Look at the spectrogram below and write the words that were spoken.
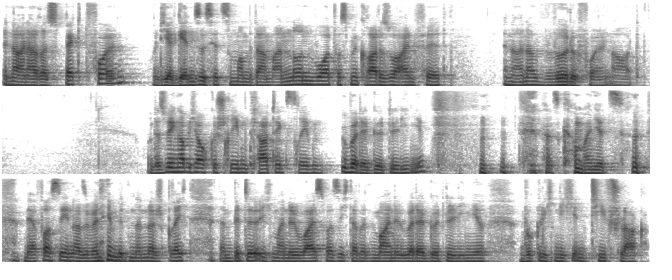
in einer respektvollen, und ich ergänze es jetzt nochmal mit einem anderen Wort, was mir gerade so einfällt, in einer würdevollen Art. Und deswegen habe ich auch geschrieben, Klartext reden über der Gürtellinie. Das kann man jetzt mehrfach sehen. Also wenn ihr miteinander sprecht, dann bitte, ich meine, du weißt, was ich damit meine, über der Gürtellinie, wirklich nicht in Tiefschlag.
